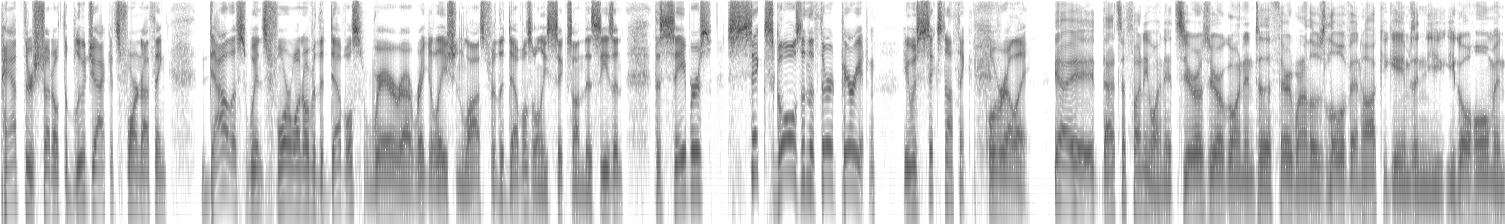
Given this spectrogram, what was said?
Panthers shut out the Blue Jackets 4 0. Dallas wins 4 1 over the Devils. Rare uh, regulation loss for the Devils, only six on this season. The Sabres, six goals in the third period. It was 6 0 over LA. Yeah, it, that's a funny one. It's 0-0 going into the third, one of those low event hockey games, and you, you go home and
